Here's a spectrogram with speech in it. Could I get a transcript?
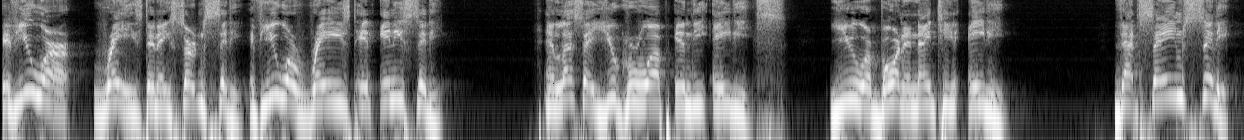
If you were raised in a certain city, if you were raised in any city, and let's say you grew up in the 80s, you were born in 1980, that same city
